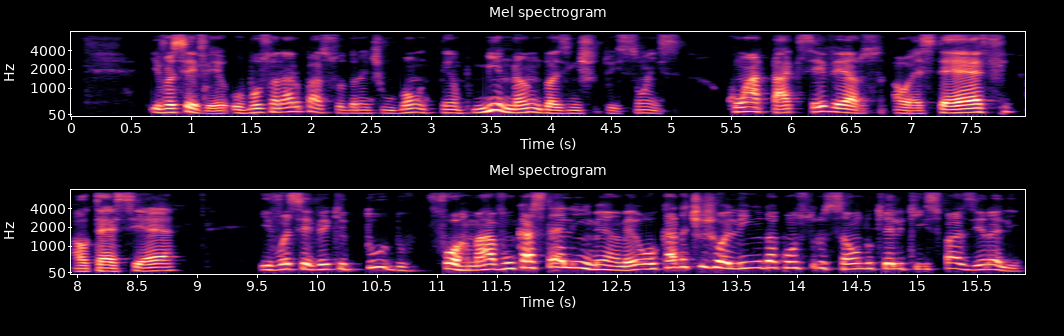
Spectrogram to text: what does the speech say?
E você vê, o Bolsonaro passou durante um bom tempo minando as instituições com ataques severos ao STF, ao TSE, e você vê que tudo formava um castelinho mesmo, ou cada tijolinho da construção do que ele quis fazer ali.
